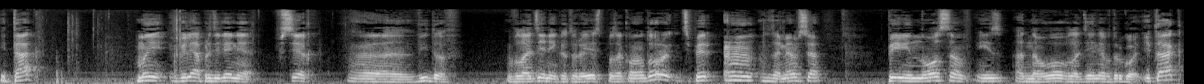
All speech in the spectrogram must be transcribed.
Итак, мы ввели определение всех э, видов владений, которые есть по закону Торы. Теперь займемся переносом из одного владения в другой. Итак,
